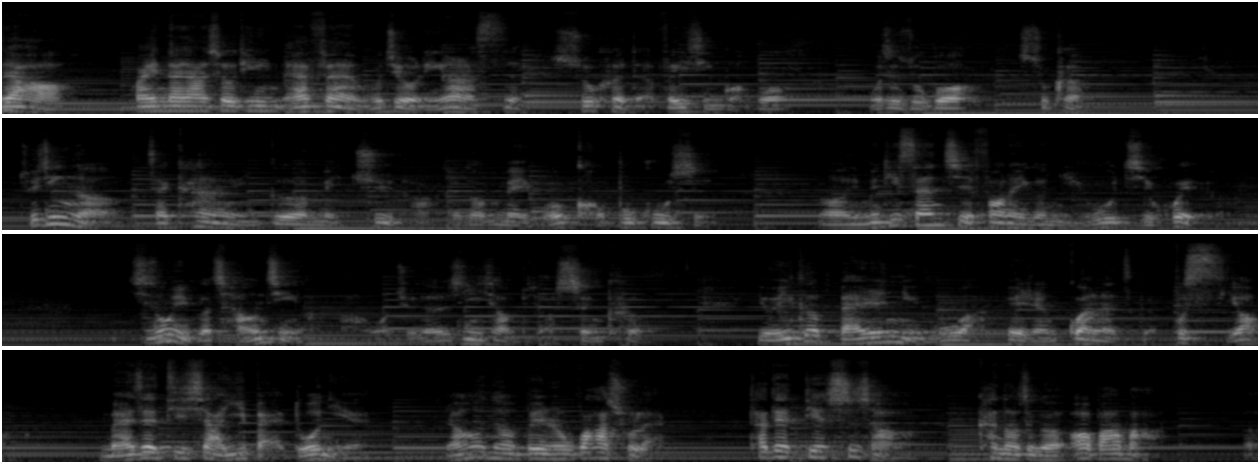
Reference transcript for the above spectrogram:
大家好，欢迎大家收听 FM 五九零二四舒克的飞行广播，我是主播舒克。最近呢，在看一个美剧啊，叫做《美国恐怖故事》，呃，里面第三季放了一个女巫集会，其中有个场景啊，我觉得印象比较深刻。有一个白人女巫啊，被人灌了这个不死药，埋在地下一百多年，然后呢，被人挖出来，她在电视上看到这个奥巴马，呃，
